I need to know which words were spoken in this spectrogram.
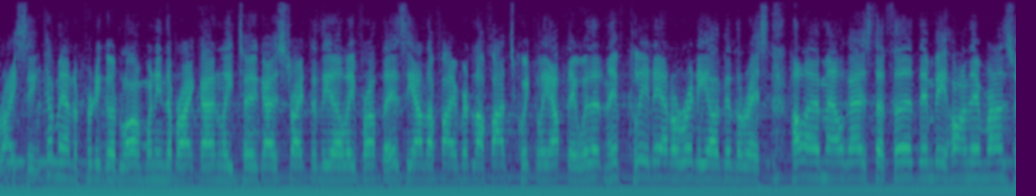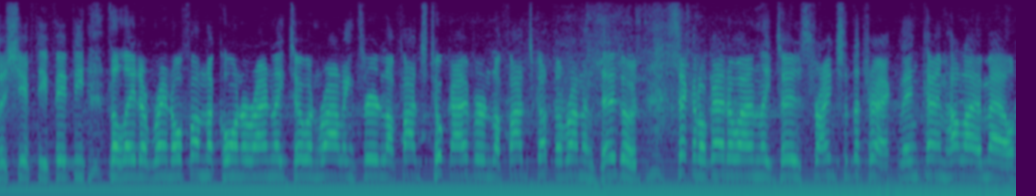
racing. Come out a pretty good line, winning the break only two. goes straight to the early front. There's the other favourite, Lafarge, quickly up there with it, and they've cleared out already over the rest. Hello Mal goes to third, then behind them runners for Shifty 50. The leader ran off on the corner only two and railing through. Lafarge took over, and Lafarge got the run and too good. Second will go to only two, strange to the track. Then came Hello Mal.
